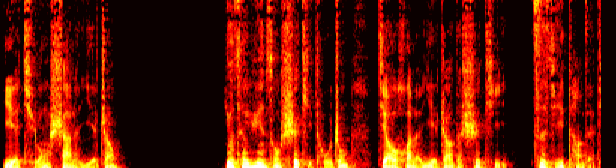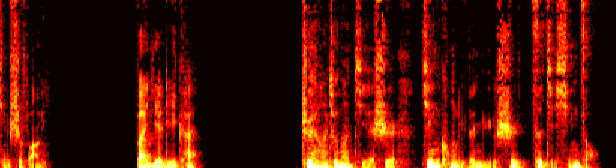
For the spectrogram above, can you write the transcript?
叶琼杀了叶昭，又在运送尸体途中交换了叶昭的尸体，自己躺在停尸房里，半夜离开。这样就能解释监控里的女尸自己行走。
